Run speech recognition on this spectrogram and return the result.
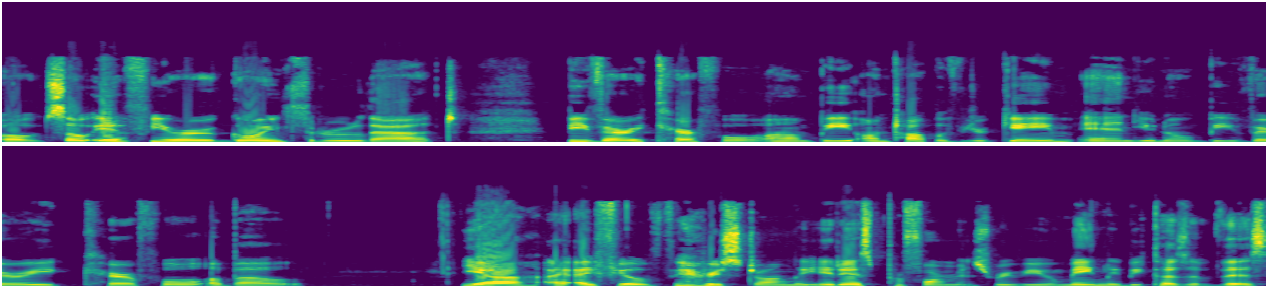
Oh, so if you're going through that, be very careful. Um, be on top of your game, and you know, be very careful about yeah, I, I feel very strongly it is performance review mainly because of this.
